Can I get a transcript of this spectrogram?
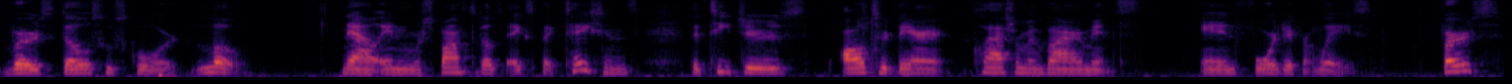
versus those who scored low. Now, in response to those expectations, the teachers altered their classroom environments in four different ways. First,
